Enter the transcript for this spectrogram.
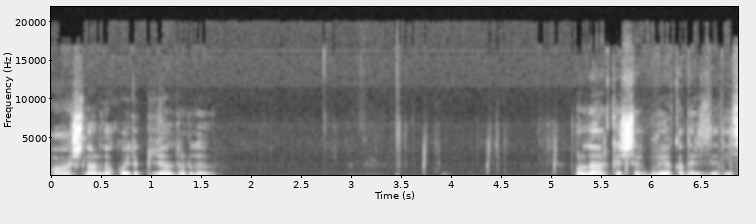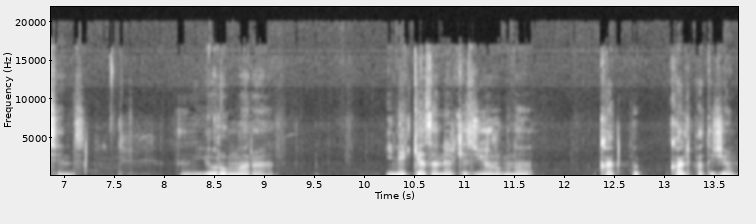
ağaçlar da koyduk güzel durdu. Bu arada arkadaşlar buraya kadar izlediyseniz e, yorumlara inek yazan herkesin yorumuna kalp kalp atacağım.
